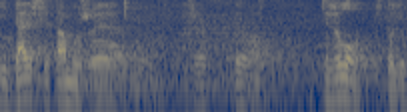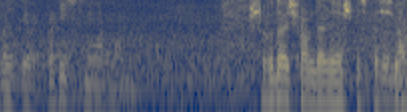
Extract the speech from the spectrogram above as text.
и дальше там уже, ну, уже было тяжело что-либо сделать, практически невозможно. Удачи вам в дальнейшем, спасибо.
